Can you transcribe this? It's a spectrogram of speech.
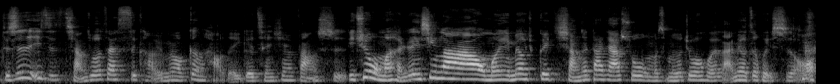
只是一直想说在思考有没有更好的一个呈现方式。的确，我们很任性啦，我们也没有跟想跟大家说我们什么时候就会回来，没有这回事哦。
